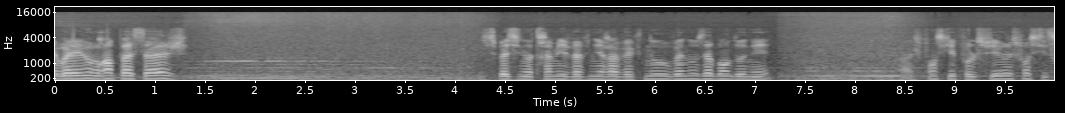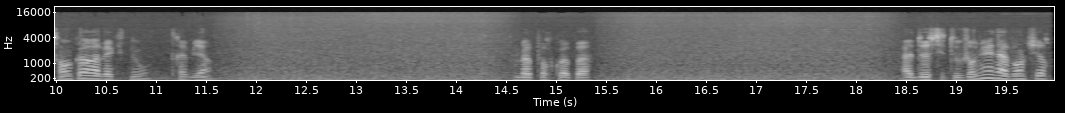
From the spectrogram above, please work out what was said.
Et voilà, il ouvre un passage. Je sais pas si notre ami va venir avec nous ou va nous abandonner. Ah, je pense qu'il faut le suivre je pense qu'il sera encore avec nous. Très bien. Bah pourquoi pas. À deux, c'est toujours mieux une aventure.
